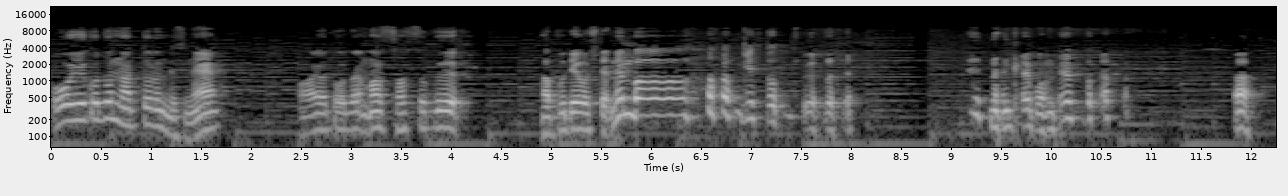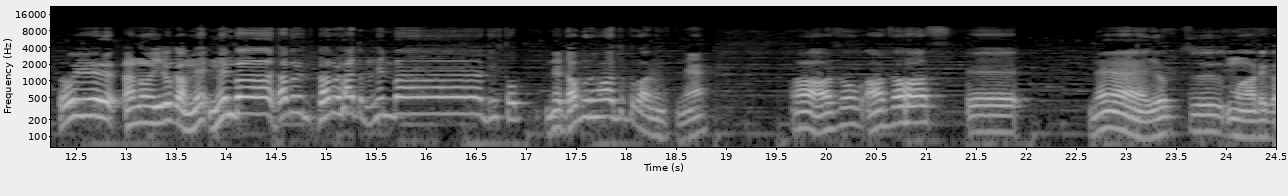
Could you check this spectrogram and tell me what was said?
こういうことになっとるんですね。ありがとうございます。早速、アップデをして、メンバー ギフトっていうことで、何回もメンバー、あ、そういう、あの、色がメ、メンバー、ダブル、ダブルハートも、メンバーギフト、ね、ダブルハートとかあるんですね。あ、あざ、あざーす、えー、ねえ、四つもあれが、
